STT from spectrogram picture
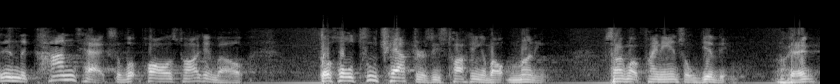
in the context of what Paul is talking about, the whole two chapters he's talking about money. He's talking about financial giving. Okay?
